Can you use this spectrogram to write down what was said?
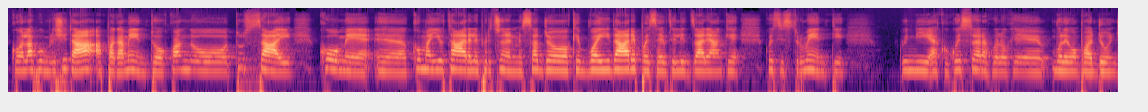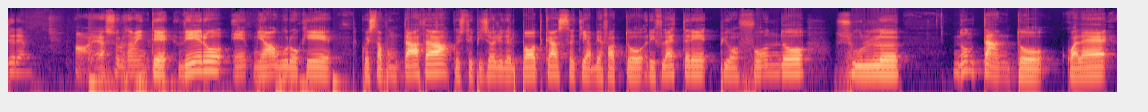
con la pubblicità a pagamento. Quando tu sai come, eh, come aiutare le persone nel messaggio che vuoi dare, poi sai utilizzare anche questi strumenti. Quindi ecco, questo era quello che volevo un po' aggiungere. No, è assolutamente vero e mi auguro che questa puntata, questo episodio del podcast ti abbia fatto riflettere più a fondo sul non tanto qual è,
